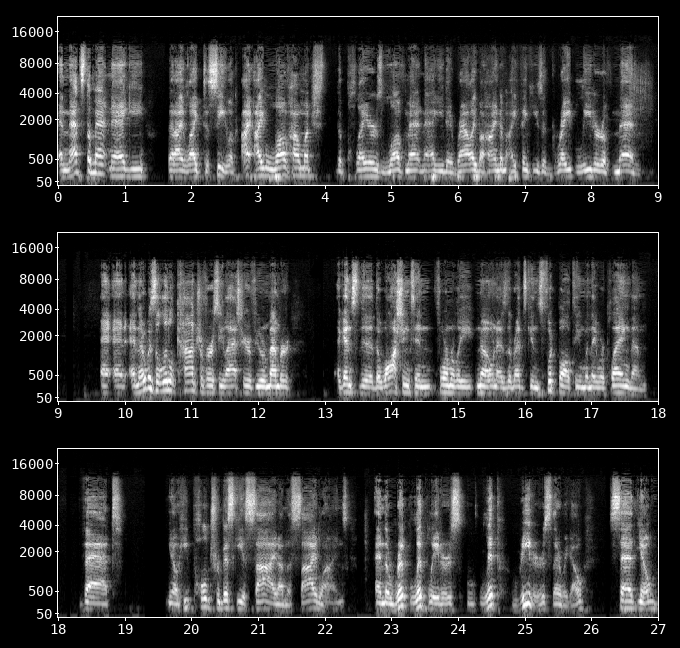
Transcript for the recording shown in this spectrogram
And that's the Matt Nagy that I like to see. Look, I, I love how much the players love Matt Nagy. They rally behind him. I think he's a great leader of men. And, and, and there was a little controversy last year, if you remember, against the, the Washington, formerly known as the Redskins football team, when they were playing them, that you know, he pulled Trubisky aside on the sidelines, and the rip lip leaders, lip readers, there we go, said, you know,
